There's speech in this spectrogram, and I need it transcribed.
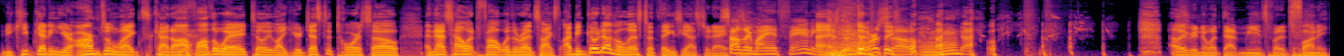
and you keep getting your arms and legs cut off all the way till like you're just a torso, and that's how it felt with the Red Sox. I mean, go down the list of things yesterday. Sounds like my Aunt Fanny. Uh, Just a torso. I don't even know what that means, but it's funny.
